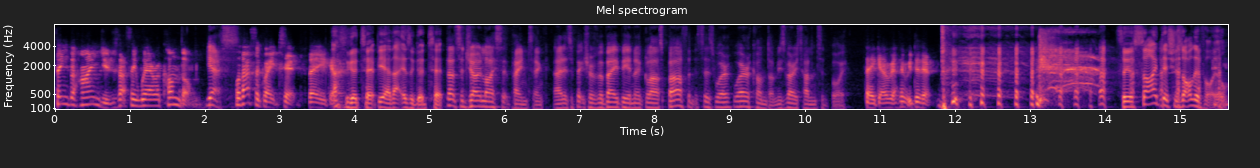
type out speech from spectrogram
thing behind you does that say wear a condom? Yes. Well, that's a great tip. There you go. That's a good tip. Yeah, that is a good tip. That's a Joe Lycett painting, and it's a picture of a baby in a glass bath, and it says "Wear, wear a condom." He's a very talented boy. There you go. I think we did it So your side dish is olive oil.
